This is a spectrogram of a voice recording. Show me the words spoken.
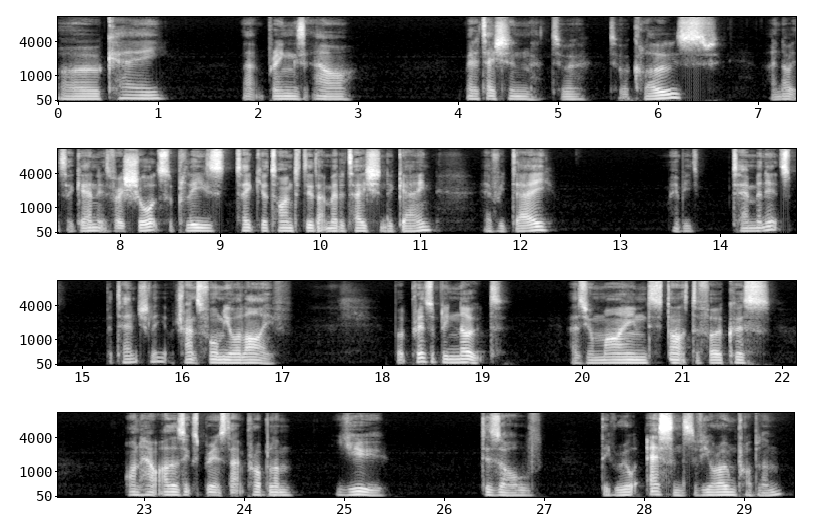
Okay, that brings our meditation to a, to a close. I know it's again, it's very short, so please take your time to do that meditation again every day, maybe 10 minutes potentially, or transform your life. But principally, note as your mind starts to focus on how others experience that problem, you dissolve the real essence of your own problem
